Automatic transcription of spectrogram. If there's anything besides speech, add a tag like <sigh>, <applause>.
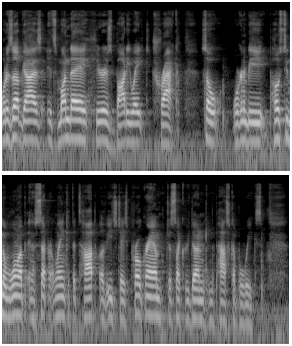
What is up guys? It's Monday. Here's bodyweight track. So we're gonna be posting the warm up in a separate link at the top of each day's program, just like we've done in the past couple weeks.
